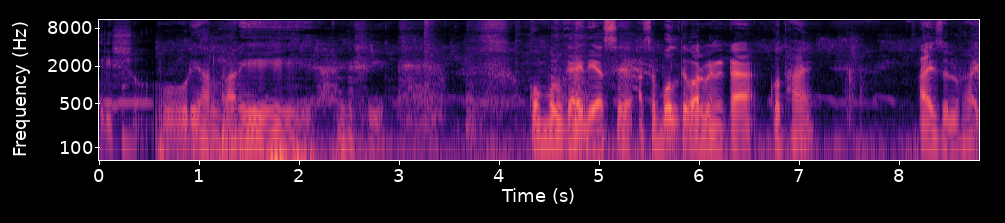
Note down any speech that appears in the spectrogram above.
দৃশ্য। ওরে আল্লাহ রে শীত। কম্বল গায়ে দিয়ে আছে। আচ্ছা বলতে পারবেন এটা কোথায়? আইজুল ভাই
